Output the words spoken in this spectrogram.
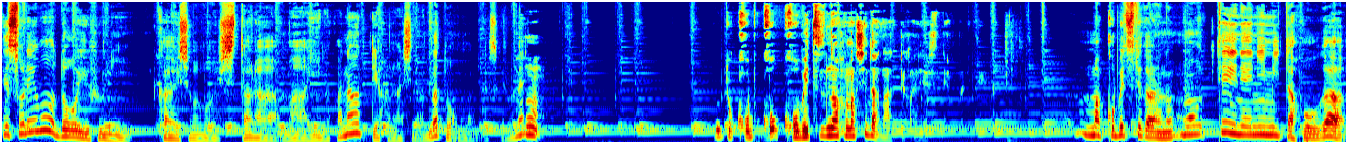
でそれをどういうふうに解消したらまあいいのかなっていう話なんだと思うんですけどね。うんほんとこ、こ、個別の話だなって感じですね。やっぱりねまあ、個別というかあのもう丁寧に見た方が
